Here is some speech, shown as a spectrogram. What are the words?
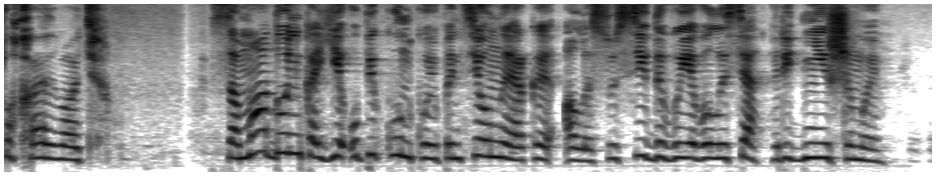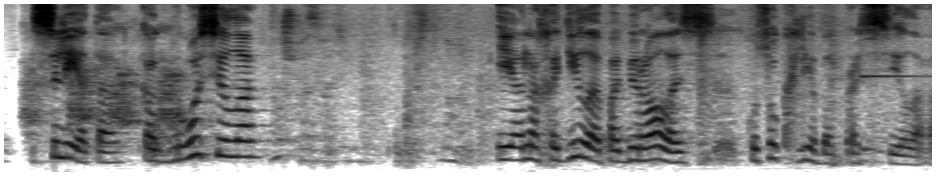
плохая мать. Сама донька є опікункою пенсіонерки, але сусіди виявилися ріднішими. С лета как бросила, и она ходила, побиралась, кусок хлеба просила.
